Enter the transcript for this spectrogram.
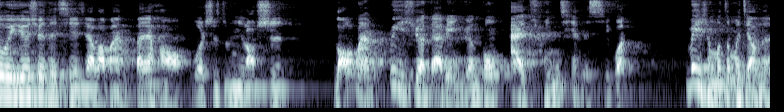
各位优秀的企业家老板，大家好，我是朱妮老师。老板必须要改变员工爱存钱的习惯。为什么这么讲呢？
